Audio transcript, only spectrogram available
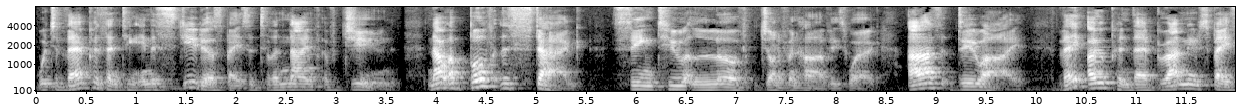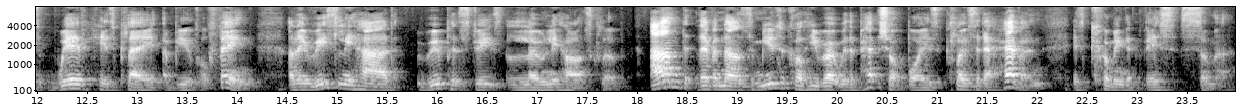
which they're presenting in the studio space until the 9th of June. Now, Above the Stag seem to love Jonathan Harvey's work, as do I. They opened their brand new space with his play A Beautiful Thing, and they recently had Rupert Street's Lonely Hearts Club. And they've announced the musical he wrote with the Pet Shop Boys, Closer to Heaven, is coming this summer.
